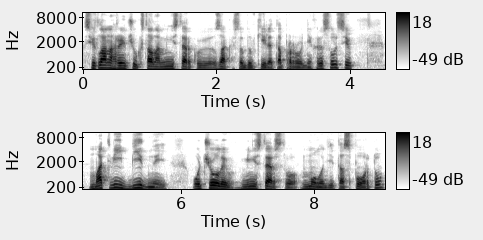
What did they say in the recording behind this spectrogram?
Світлана Гринчук стала міністеркою захисту довкілля та природних ресурсів. Матвій Бідний очолив Міністерство молоді та спорту.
